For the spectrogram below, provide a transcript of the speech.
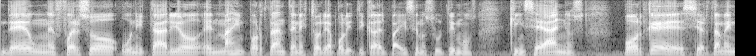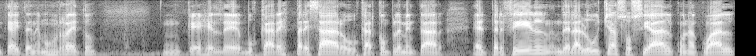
de un esfuerzo unitario, el más importante en la historia política del país en los últimos 15 años, porque ciertamente ahí tenemos un reto mm, que es el de buscar expresar o buscar complementar el perfil de la lucha social con la cual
